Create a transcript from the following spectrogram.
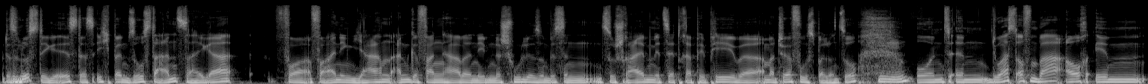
das mhm. Lustige ist, dass ich beim Soester Anzeiger vor, vor einigen Jahren angefangen habe, neben der Schule so ein bisschen zu schreiben, etc. pp. über Amateurfußball und so. Mhm. Und ähm, du hast offenbar auch im,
